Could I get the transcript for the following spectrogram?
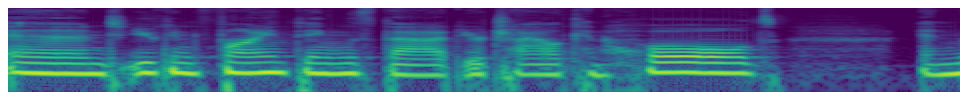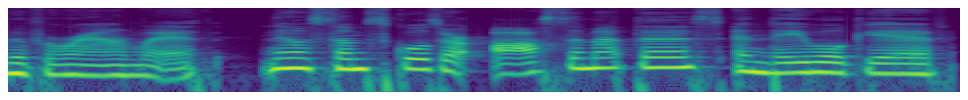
And you can find things that your child can hold and move around with. Now, some schools are awesome at this and they will give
